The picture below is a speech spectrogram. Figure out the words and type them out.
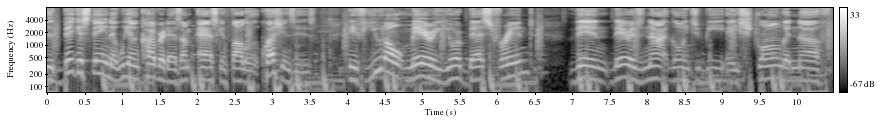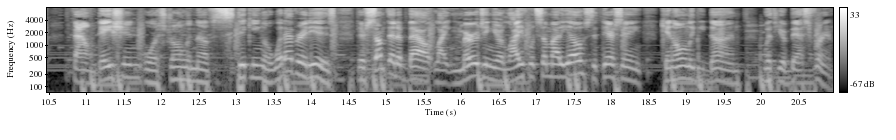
the biggest thing that we uncovered as I'm asking follow up questions is if you don't marry your best friend, then there is not going to be a strong enough foundation or strong enough sticking or whatever it is. There's something about like merging your life with somebody else that they're saying can only be done with your best friend.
